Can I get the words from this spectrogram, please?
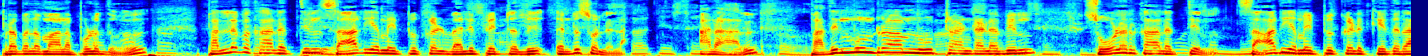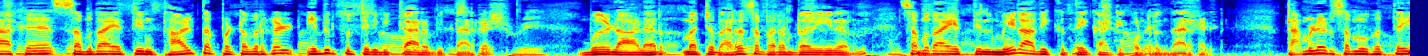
பிரபலமான பொழுது பல்லவ காலத்தில் சாதி அமைப்புகள் வலுப்பெற்றது என்று சொல்லலாம். ஆனால் பதிமூன்றாம் நூற்றாண்டளவில் சோழர் காலத்தில் சாதி அமைப்புகளுக்கு எதிராக சமுதாயத்தின் தாழ்த்தப்பட்டவர்கள் எதிர்ப்பு தெரிவிக்க ஆரம்பித்தார்கள். வேளாளர் மற்றும் அரச பரம்பரையினர் சமுதாயத்தில் மேலாதிக்கத்தை காட்டிக் கொண்டிருந்தார்கள். தமிழர் சமூகத்தை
